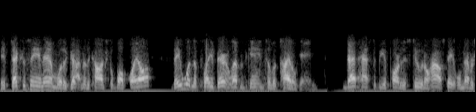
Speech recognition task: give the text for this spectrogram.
If Texas A&M would have gotten to the college football playoff, they wouldn't have played their 11th game till the title game. That has to be a part of this too. And Ohio State will never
